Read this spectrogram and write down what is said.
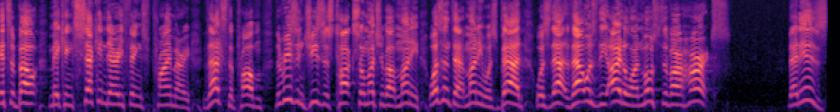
It's about making secondary things primary. That's the problem. The reason Jesus talked so much about money wasn't that money was bad, was that that was the idol on most of our hearts. That is.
